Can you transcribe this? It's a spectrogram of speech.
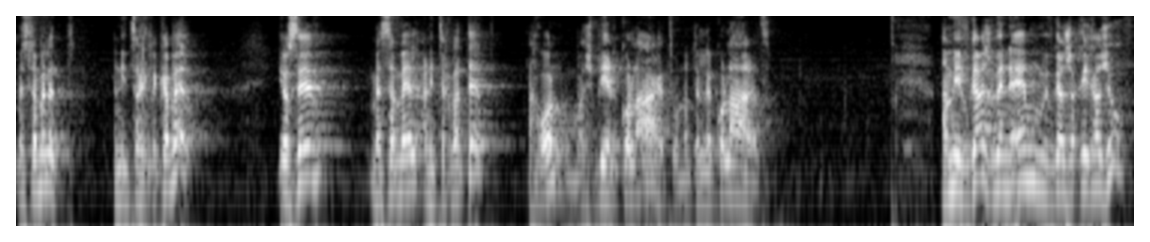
מסמלת אני צריך לקבל. יוסף מסמל אני צריך לתת, נכון? הוא משביר כל הארץ, הוא נותן לכל הארץ. המפגש ביניהם הוא מפגש הכי חשוב.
